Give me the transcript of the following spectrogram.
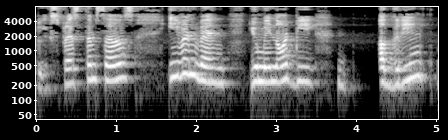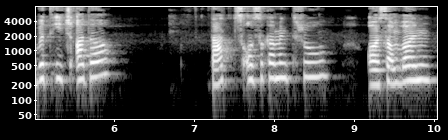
to express themselves, even when you may not be agreeing with each other. That's also coming through. Or someone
